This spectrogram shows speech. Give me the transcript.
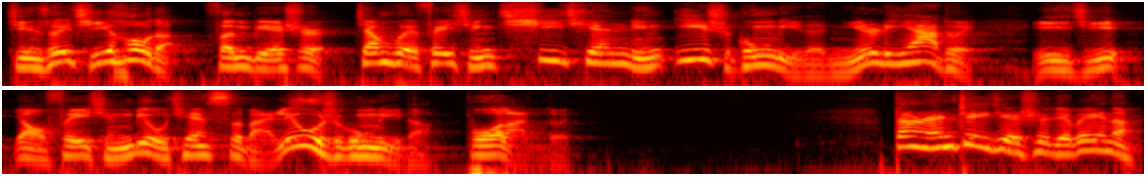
紧随其后的分别是将会飞行七千零一十公里的尼日利亚队，以及要飞行六千四百六十公里的波兰队。当然，这届世界杯呢，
